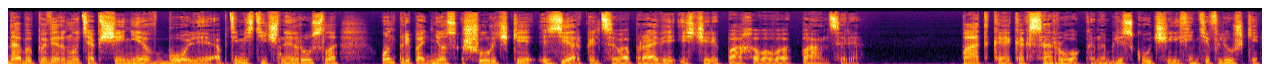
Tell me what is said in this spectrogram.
Дабы повернуть общение в более оптимистичное русло, он преподнес Шурочке зеркальце в оправе из черепахового панциря. Падкая, как сорока на блескучие финтифлюшки,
